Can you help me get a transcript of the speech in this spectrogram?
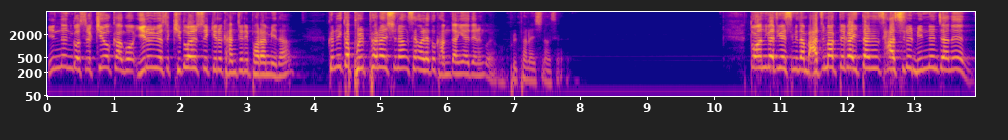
있는 것을 기억하고 이를 위해서 기도할 수 있기를 간절히 바랍니다. 그러니까 불편한 신앙생활에도 감당해야 되는 거예요. 불편한 신앙생활. 또 한 가지가 있습니다. 마지막 때가 있다는 사실을 믿는 자는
